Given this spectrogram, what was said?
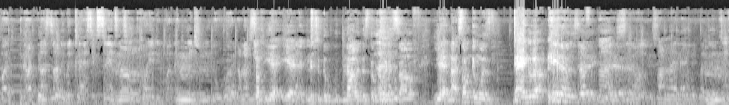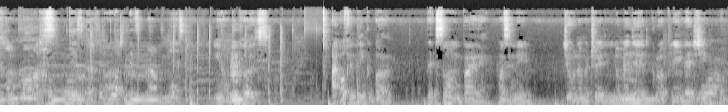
but not, not, not in the classic sense No. as he coined it, but like Mm. literally the word. I'm not Some, yeah, yeah, like literally the now this the word itself. Yeah, nah, something was tangled up. You know what I'm saying? Afrikaans, you know, it's not my language, but Mm. it's a mess. Come This on. is a mess. It's a mess. You know, because I often think about that song by what's her name, Jonah Matredi. You know, my dad Mm. grew up playing that shit. Wow.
